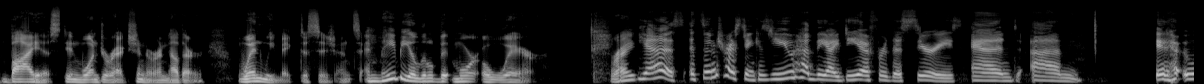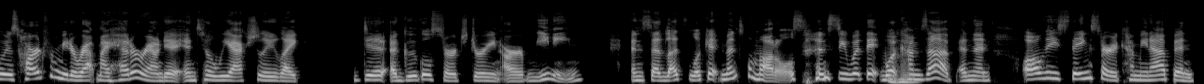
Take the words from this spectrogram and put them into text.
biased in one direction or another when we make decisions, and maybe a little bit more aware right? Yes, it's interesting because you had the idea for this series, and um, it, it was hard for me to wrap my head around it until we actually like did a Google search during our meeting and said, let's look at mental models and see what they, what Mhm. comes up. And then all these things started coming up. And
